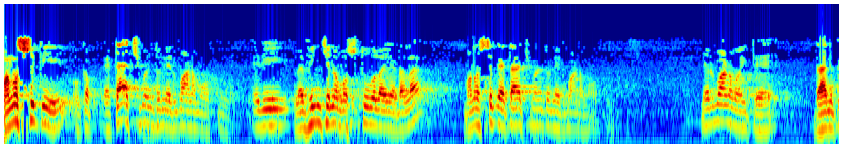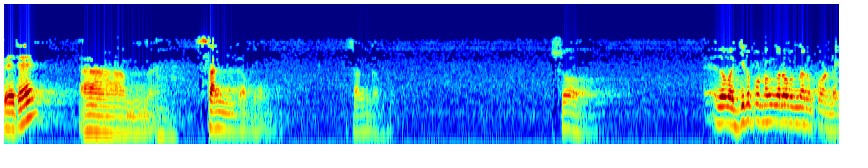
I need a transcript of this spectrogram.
మనస్సుకి ఒక అటాచ్మెంట్ నిర్మాణం అవుతుంది ఇది లభించిన వస్తువుల ఎడల మనస్సుకి అటాచ్మెంట్ నిర్మాణం అవుతుంది నిర్మాణం అయితే దాని పేరే సంగము. సంగము. సో ఏదో వజ్రపు ఉందనుకోండి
